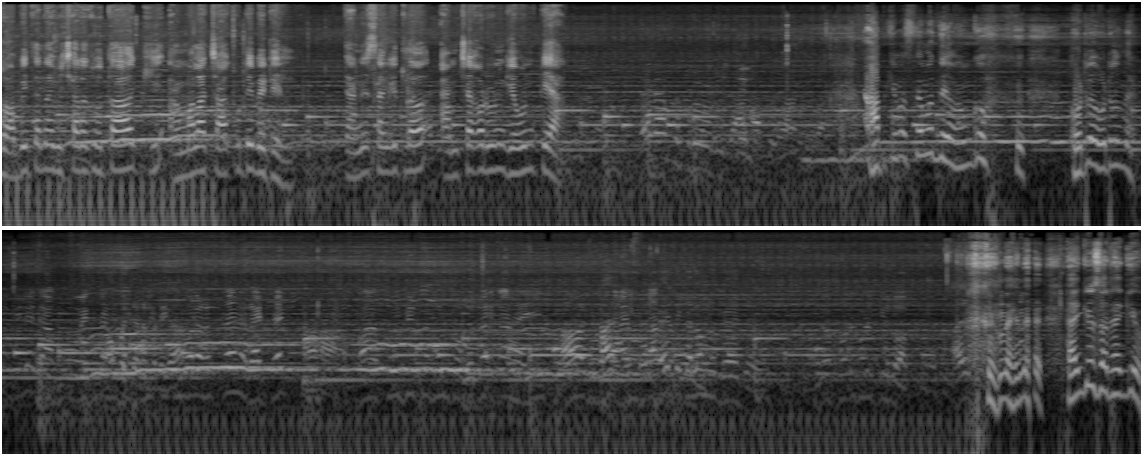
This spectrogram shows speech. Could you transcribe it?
रॉबी त्यांना विचारत होता की आम्हाला चहा कुठे भेटेल? त्यांनी सांगितलं आमच्याकडून घेऊन प्या. आपके मत दे हमको. होटल होटल में. नाही नाही. Thank you sir thank you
